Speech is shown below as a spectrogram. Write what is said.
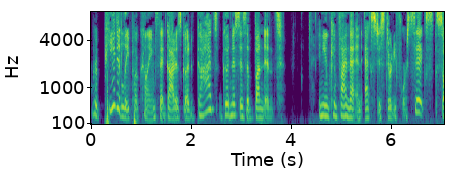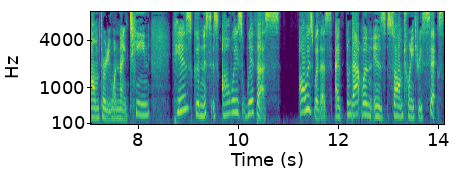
repeatedly proclaims that God is good. God's goodness is abundant. And you can find that in Exodus 34 6, Psalm 31 19. His goodness is always with us, always with us. I, that one is Psalm 23 6.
